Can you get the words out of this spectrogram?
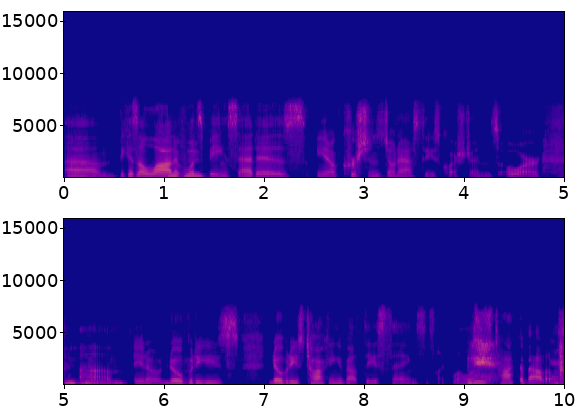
Um, because a lot of what's mhm, being said is, you know, Christians don't ask these questions, or, um, mhm. you know, nobody's nobody's talking about these things. It's like, well, let's talk about them.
